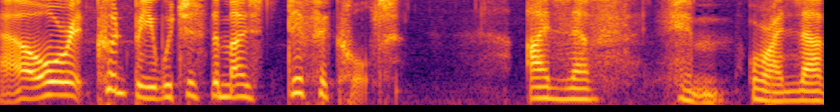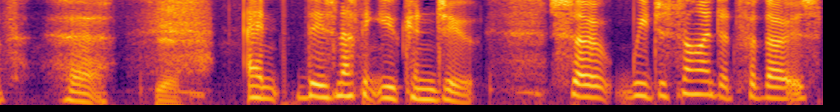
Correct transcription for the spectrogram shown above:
Uh, Or it could be, which is the most difficult, I love him or I love her. Yeah. And there's nothing you can do. So we decided for those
